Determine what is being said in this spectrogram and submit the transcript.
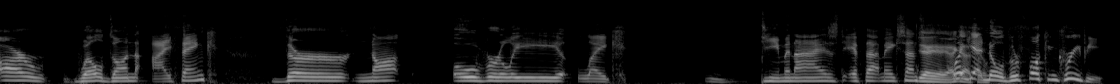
are well done, I think. They're not overly like demonized if that makes sense. Yeah, yeah, yeah, I like got yeah, you. no, they're fucking creepy.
